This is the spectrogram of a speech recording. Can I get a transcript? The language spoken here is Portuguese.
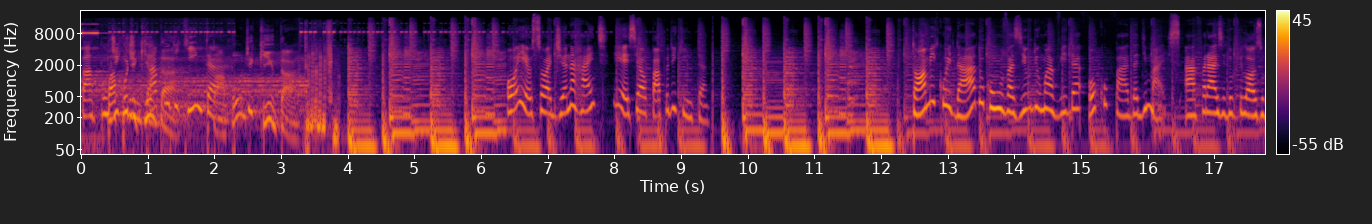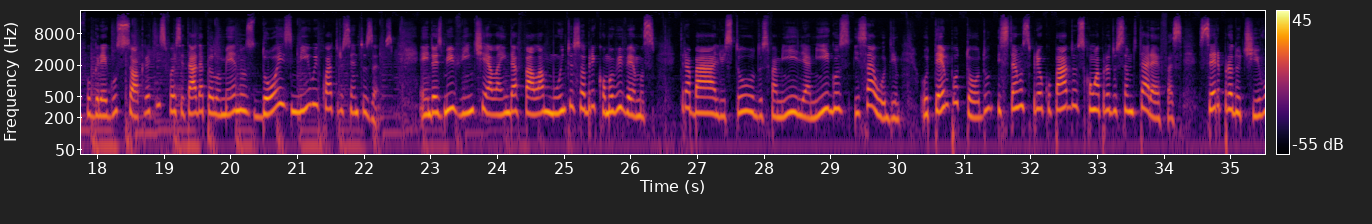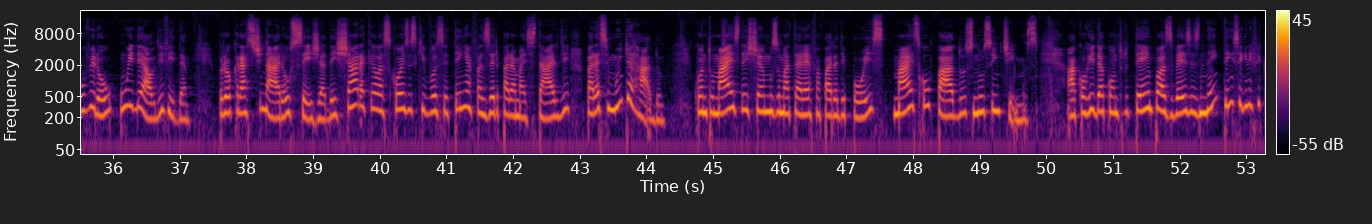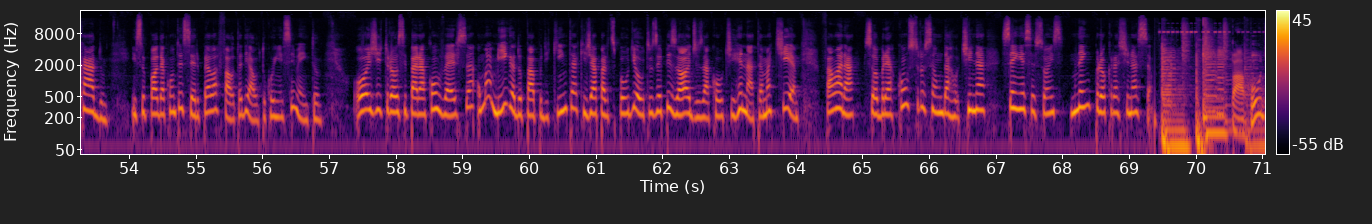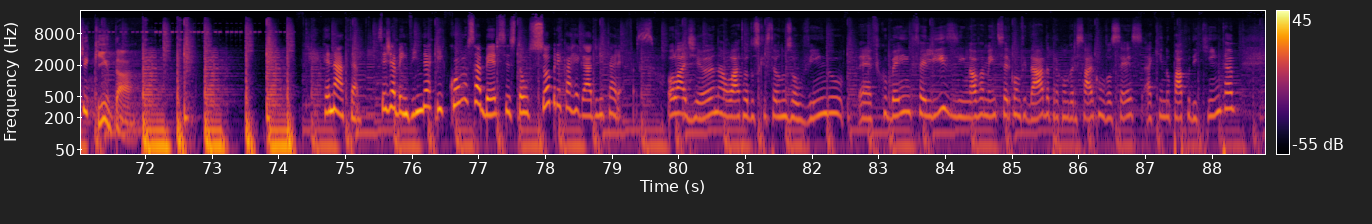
Papo, Papo de, quinta. Papo de quinta. Papo de quinta. Oi, eu sou a Diana Heinz e esse é o Papo de Quinta. Tome cuidado com o vazio de uma vida ocupada demais. A frase do filósofo grego Sócrates foi citada pelo menos 2.400 anos. Em 2020, ela ainda fala muito sobre como vivemos. Trabalho, estudos, família, amigos e saúde. O tempo todo estamos preocupados com a produção de tarefas. Ser produtivo virou um ideal de vida. Procrastinar, ou seja, deixar aquelas coisas que você tem a fazer para mais tarde, parece muito errado. Quanto mais deixamos uma tarefa para depois, mais culpados nos sentimos. A corrida contra o tempo às vezes nem tem significado. Isso pode acontecer pela falta de autoconhecimento. Hoje trouxe para a conversa uma amiga do Papo de Quinta que já participou de outros episódios, a coach Renata Matia, falará sobre a construção da rotina sem exceções nem procrastinação. Papo de Quinta. Renata, seja bem-vinda e como saber se estou sobrecarregado de tarefas? Olá, Diana. Olá a todos que estão nos ouvindo. É, fico bem feliz em novamente ser convidada para conversar com vocês aqui no Papo de Quinta.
